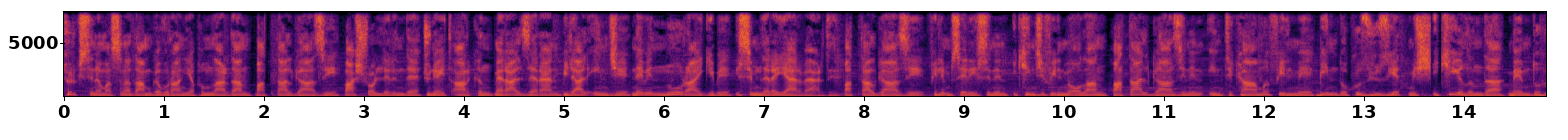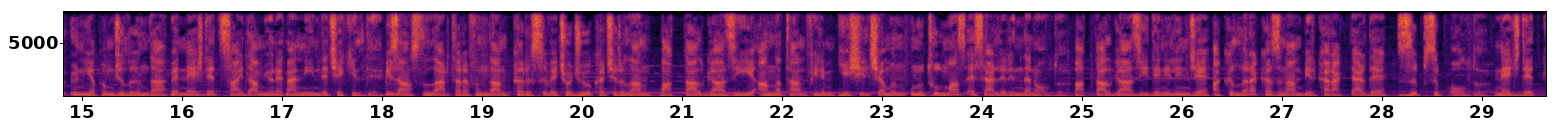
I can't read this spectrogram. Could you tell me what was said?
Türk sinemasına damga vuran yapımlardan Battal Gazi, başrollerinde Cüneyt Arkın, Meral Zeren, Bilal İnci, Nevin Nuray gibi isimlere yer verdi. Battal Gazi film serisinin ikinci filmi olan Battal Gazi'nin İntikamı filmi 1972 yılında Memduh Ün yapımcılığında ve Necdet Saydam yönetmenliğinde çekildi. Bizanslılar tarafından karısı ve çocuğu kaçırılan Battal Gazi'yi anlatan film Yeşilçam'ın unutulmaz eserlerinden oldu. Battal Gazi denilince akıllara kazınan bir karakter de zıp zıp oldu. Necdet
